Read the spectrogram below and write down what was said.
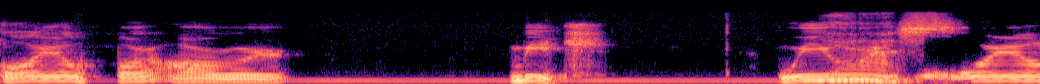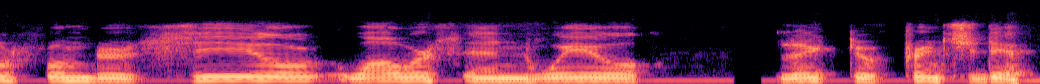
oil for our meats. We Yes. use oil from the seal, walrus, and whale like the French dip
